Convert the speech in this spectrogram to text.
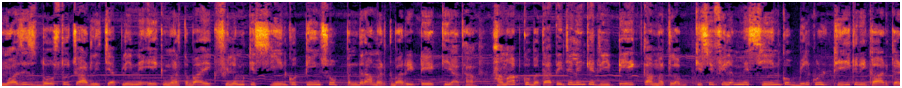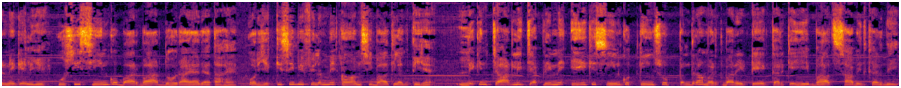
मोजिज दोस्तों चार्ली चैपलिन ने एक मरतबा, एक फ़िल्म के सीन को 315 मरतबा रिटेक किया था। हम आपको बताते चलें कि रिटेक का मतलब किसी फ़िल्म में सीन को बिल्कुल ठीक रिकॉर्ड करने के लिए उसी सीन को बार बार दोहराया जाता है और ये किसी भी फ़िल्म में आम सी बात लगती है। लेकिन चार्ली चैपलिन ने एक ही सीन को 315 मरतबा रिटेक करके ये बात साबित कर दी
